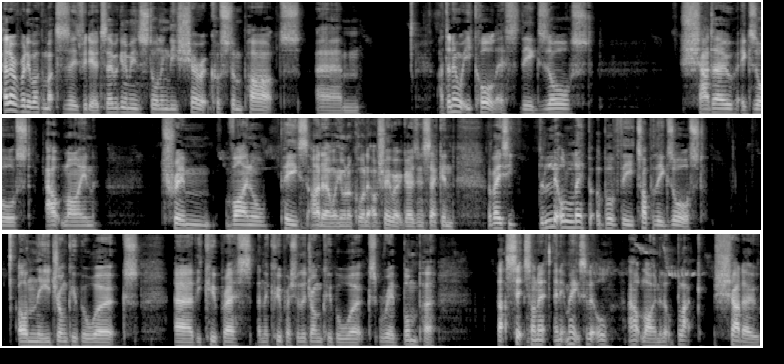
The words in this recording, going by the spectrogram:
Hello everybody, welcome back to today's video. Today we're going to be installing the Sherratt Custom Parts, um, I don't know what you call this, the exhaust, shadow, exhaust, outline, trim, vinyl piece, I don't know what you want to call it, I'll show you where it goes in a second. But basically, the little lip above the top of the exhaust on the John Cooper Works, uh, the Cooper S and the Cooper S with the John Cooper Works rear bumper, that sits on it and it makes a little outline, a little black shadow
